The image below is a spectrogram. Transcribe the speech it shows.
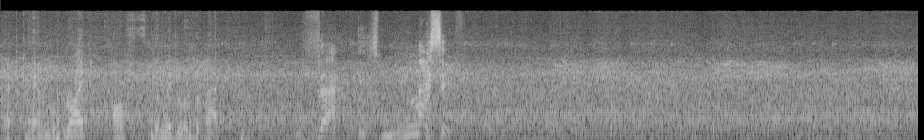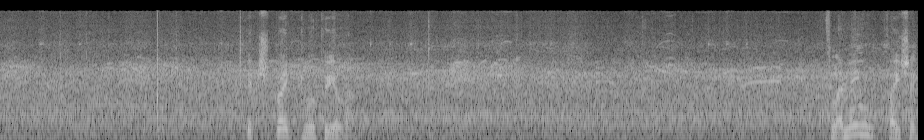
That came right off the middle of the bat. That is massive. Hit straight to a fielder. Fleming facing.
